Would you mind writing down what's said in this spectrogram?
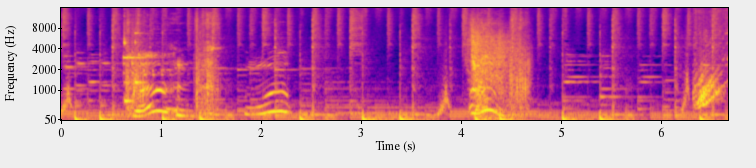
Whoa! Ready,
